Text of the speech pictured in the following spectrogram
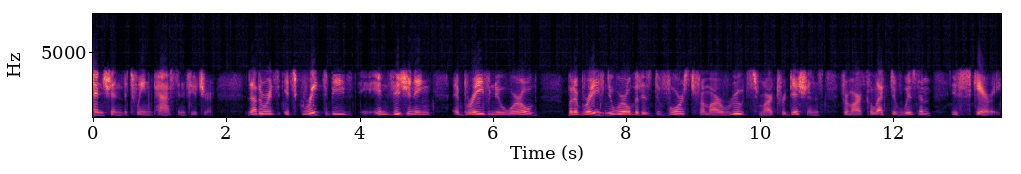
tension between past and future. In other words, it's great to be envisioning a brave new world, but a brave new world that is divorced from our roots, from our traditions, from our collective wisdom is scary.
